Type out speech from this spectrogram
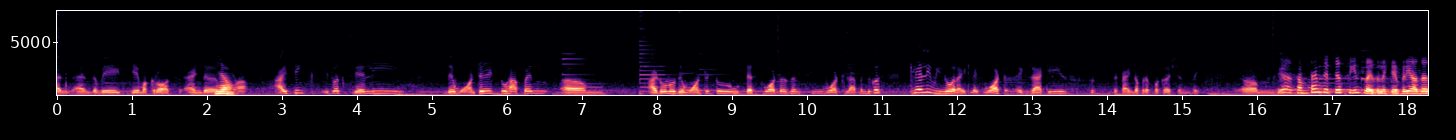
and and the way it came across and uh, Yeah. i think it was clearly they wanted it to happen um, i don't know they wanted to test waters and see what will happen because clearly we know right like what exactly is the, the kind of repercussion like um, yeah sometimes it just feels like like every other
